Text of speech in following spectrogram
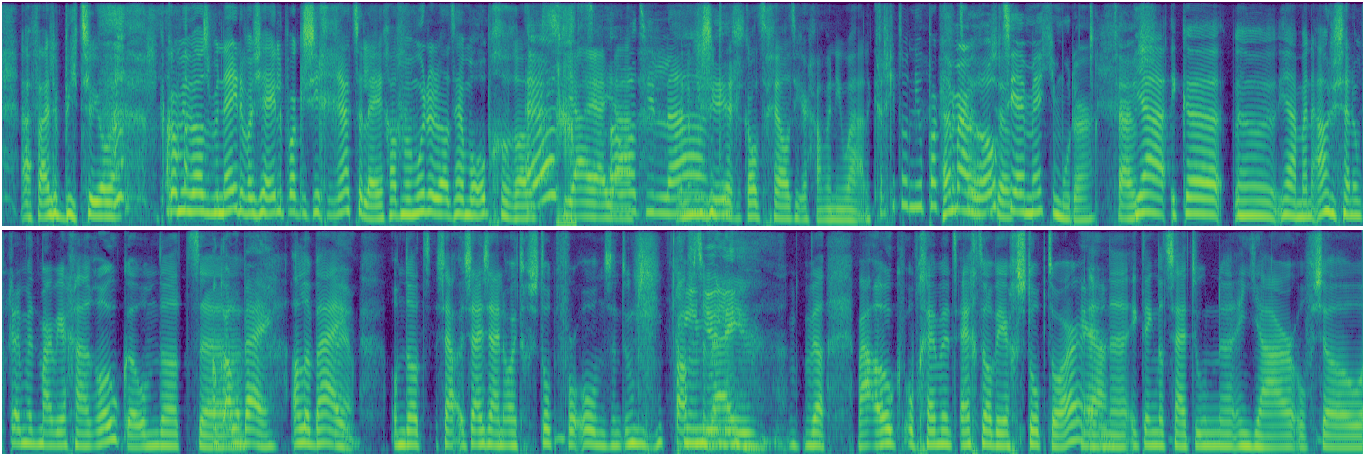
Ah, vuile bieter, jongen. Toen kwam je wel eens beneden, was je hele pakje sigaretten leeg. Had mijn moeder dat helemaal opgerookt. Echt? Ja, ja, ja. Oh, wat en dan moest ik, ik altijd geld. Hier gaan we nieuw halen. Krijg je toch een nieuw pakje Hè, maar rookte jij met je moeder thuis? Ja, ik, eh, eh, ja, mijn ouders zijn op een gegeven moment maar weer gaan roken. Omdat, eh, Ook allebei. Allebei. Oh ja. Omdat zij, zij zijn ooit gestopt voor ons. En toen pasten wij wel. Maar ook op een gegeven moment echt wel weer gestopt hoor. Ja. En ik denk dat zij toen een jaar of zo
